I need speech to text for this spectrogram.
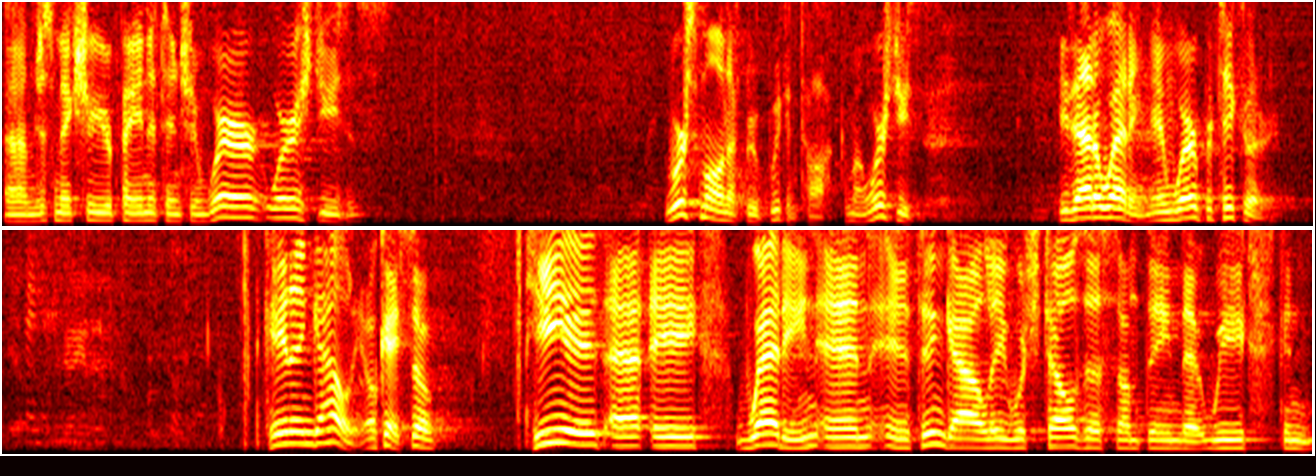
Um, just make sure you're paying attention. Where, where is Jesus? We're a small enough group, we can talk. Come on, where's Jesus? He's at a wedding, and where in particular? Cana in Galilee. Okay, so he is at a wedding, and, and it's in Galilee, which tells us something that we can,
